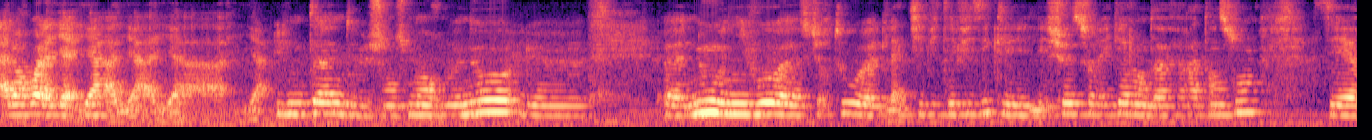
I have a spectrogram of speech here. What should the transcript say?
alors voilà, il y a, y, a, y, a, y a, une tonne de changements hormonaux. Euh, nous, au niveau surtout de l'activité physique, les, choses sur lesquelles on doit faire attention, c'est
